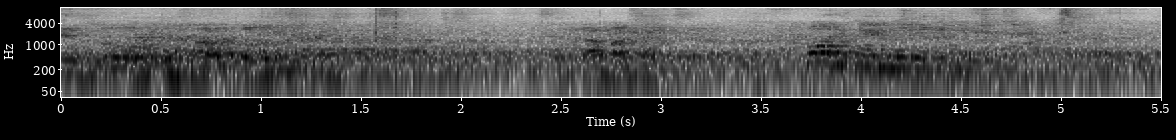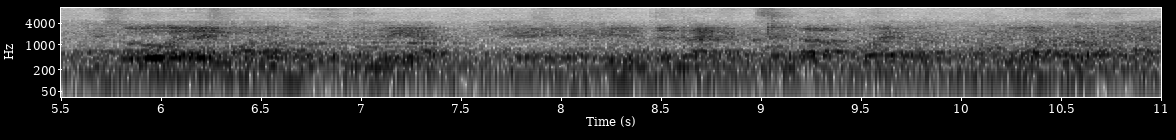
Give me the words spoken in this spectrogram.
y eso lo sabe todo el mundo, se está parcializando. ¿Por qué Luis? Eso lo veremos en los próximos días. Eh, ellos tendrán que presentar la prueba y la prueba final.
